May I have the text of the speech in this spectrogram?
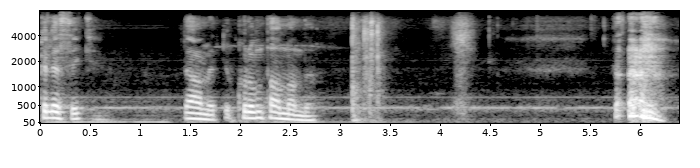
Klasik. Devam etti. Kurulum tamamlandı.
